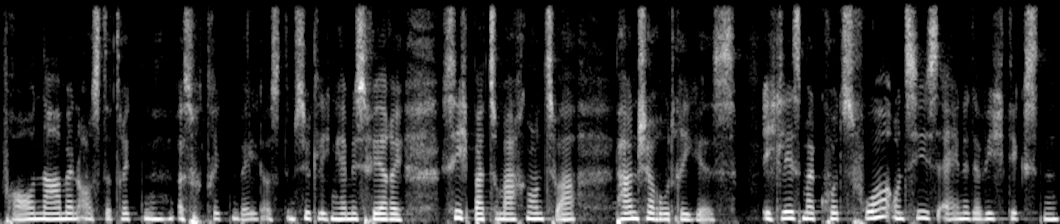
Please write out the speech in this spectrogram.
Frauennamen aus der dritten, also dritten Welt, aus dem südlichen Hemisphäre sichtbar zu machen, und zwar Pancha Rodriguez. Ich lese mal kurz vor, und sie ist eine der wichtigsten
